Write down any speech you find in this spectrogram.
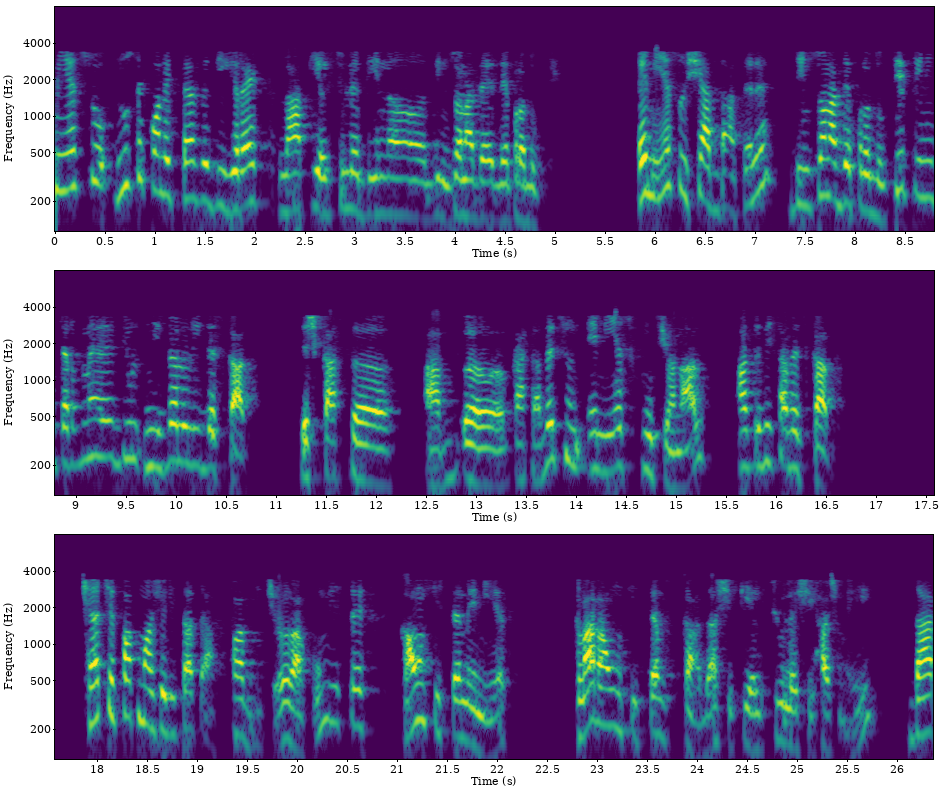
MES-ul nu se conectează direct la PLC-urile din, uh, din zona de, de producție. MES-ul și ia datele din zona de producție prin intermediul nivelului de SCADA. Deci ca să, uh, ca să aveți un MES funcțional, ar trebui să aveți SCADA. Ceea ce fac majoritatea fabricilor acum este ca un sistem MES, clar au un sistem SCADA și PLC-urile și HMI, dar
